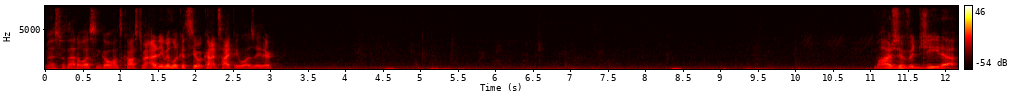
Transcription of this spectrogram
mess with Adolescent Gohan's costume. I didn't even look and see what kind of type he was either. Majin Vegeta.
